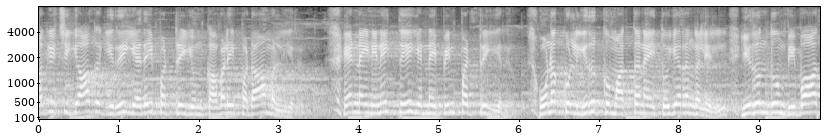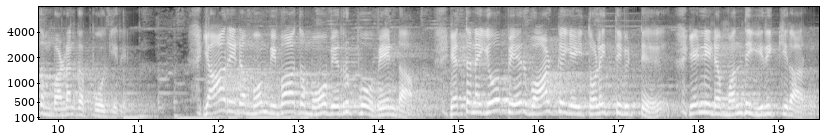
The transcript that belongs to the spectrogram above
மகிழ்ச்சியாக இரு எதை பற்றியும் கவலைப்படாமல் இரு. என்னை நினைத்து என்னை பின்பற்றி இரு. உனக்குள் இருக்கும் அத்தனை துயரங்களில் இருந்தும் விவாதம் வழங்கப் போகிறேன். யாரிடமும் விவாதமோ வெறுப்போ வேண்டாம். எத்தனையோ பேர் வாழ்க்கையை தொலைத்துவிட்டு என்னிடம் வந்து இருக்கிறார்கள்.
